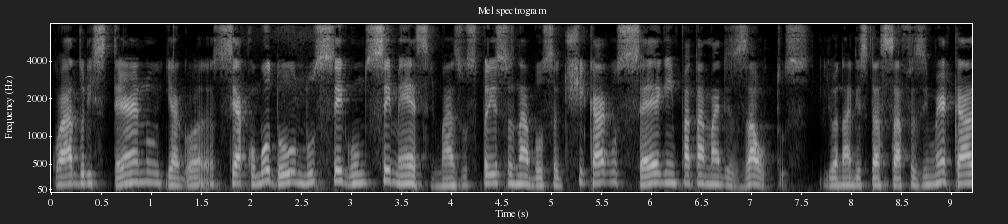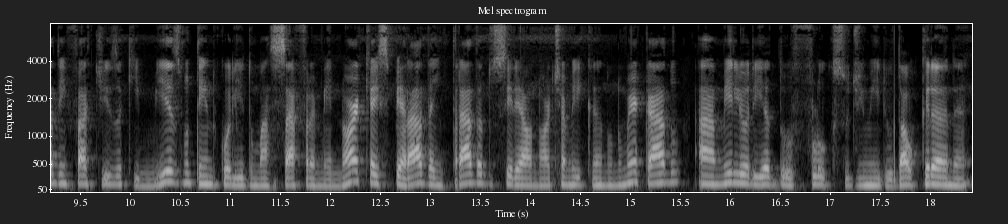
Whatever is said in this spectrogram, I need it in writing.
Quadro externo e agora se acomodou no segundo semestre, mas os preços na Bolsa de Chicago segue em patamares altos. E o analista das safras e mercado enfatiza que, mesmo tendo colhido uma safra menor que a esperada, entrada do cereal norte-americano no mercado, a melhoria do fluxo de milho da Ucrânia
